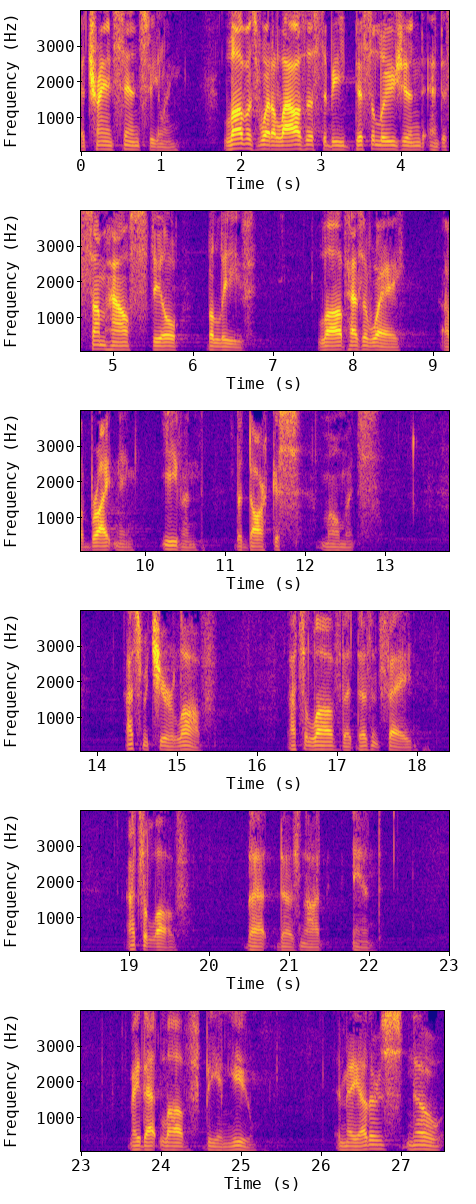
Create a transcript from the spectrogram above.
it transcends feeling. Love is what allows us to be disillusioned and to somehow still believe. Love has a way of brightening even the darkest moments. That's mature love. That's a love that doesn't fade. That's a love that does not end. May that love be in you. And may others know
